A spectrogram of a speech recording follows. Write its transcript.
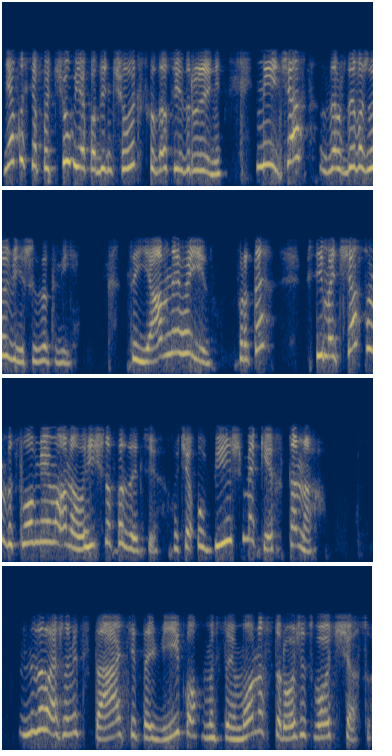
Якось я почув, як один чоловік сказав своїй дружині, мій час завжди важливіший за твій. Це явний егоїзм. Проте всі ми часом висловлюємо аналогічну позицію, хоча у більш м'яких тонах. Незалежно від статі та віку, ми стоїмо на сторожі свого часу,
